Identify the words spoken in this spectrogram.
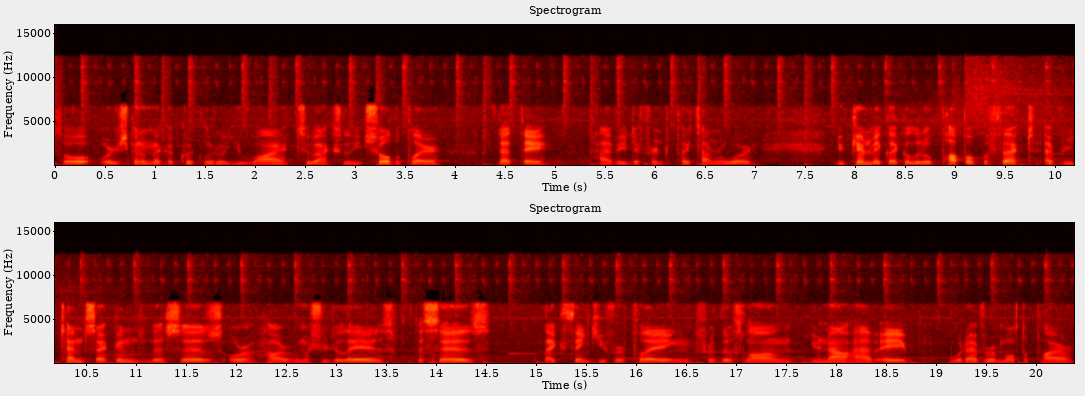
So we're just going to make a quick little UI to actually show the player that they have a different playtime reward. You can make like a little pop-up effect every 10 seconds that says or however much your delay is that says like thank you for playing for this long. You now have a whatever multiplier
